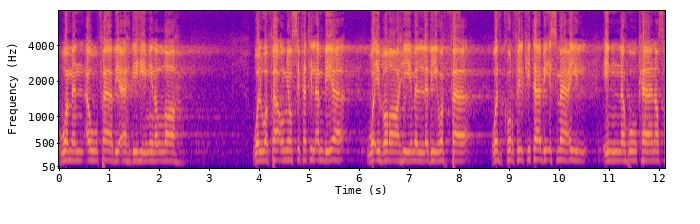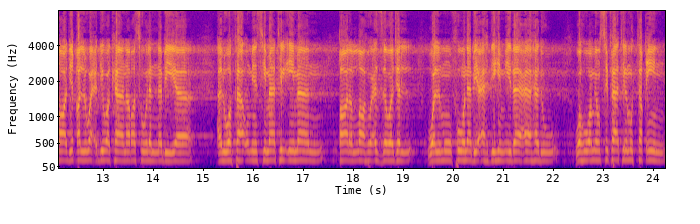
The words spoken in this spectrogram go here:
ومن أوفى بعهده من الله والوفاء من صفة الأنبياء وإبراهيم الذي وفى واذكر في الكتاب إسماعيل إنه كان صادق الوعد وكان رسولا نبيا الوفاء من سمات الإيمان قال الله عز وجل والموفون بعهدهم إذا عاهدوا وهو من صفات المتقين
